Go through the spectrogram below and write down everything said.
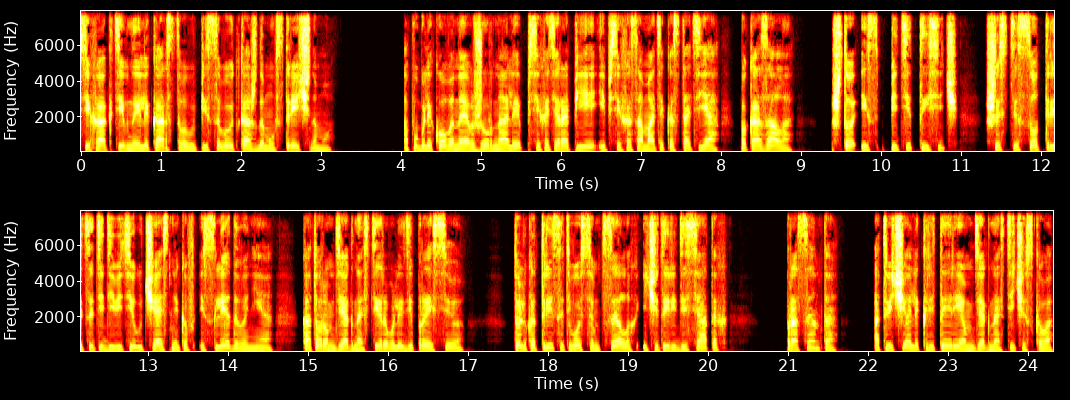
Психоактивные лекарства выписывают каждому встречному. Опубликованная в журнале «Психотерапия и психосоматика» статья показала, что из 5639 участников исследования, которым диагностировали депрессию, только 38,4% отвечали критериям диагностического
